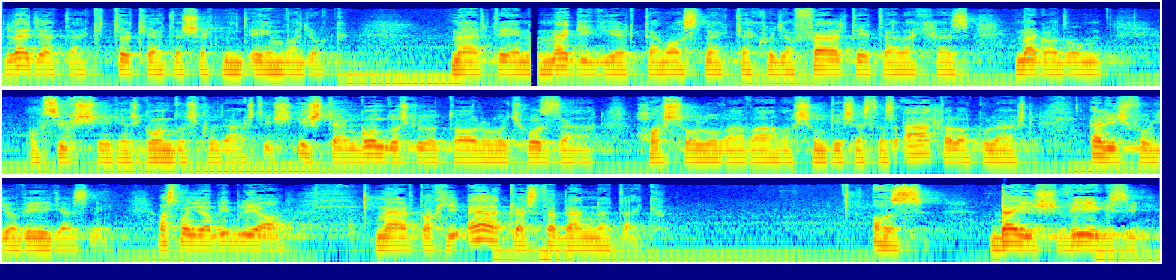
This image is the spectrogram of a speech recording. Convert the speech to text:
legyetek tökéletesek, mint én vagyok. mert én megígértem azt nektek, hogy a feltételekhez megadom a szükséges gondoskodást is. Isten gondoskodott arról, hogy hozzá hasonlóvá válhassunk, és ezt az átalakulást el is fogja végezni. Azt mondja a Biblia, mert aki elkezdte bennetek, az be is végzi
